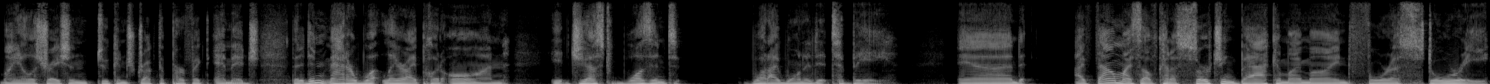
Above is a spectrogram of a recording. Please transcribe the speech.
my illustration to construct the perfect image, that it didn't matter what layer I put on, it just wasn't what I wanted it to be. And I found myself kind of searching back in my mind for a story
